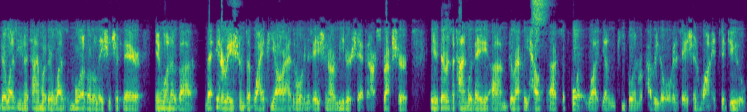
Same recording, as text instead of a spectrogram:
there was even a time where there was more of a relationship there in one of uh, the iterations of YPR as an organization, our leadership and our structure is there was a time where they um, directly helped uh, support what young people in recovery, the organization, wanted to do.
